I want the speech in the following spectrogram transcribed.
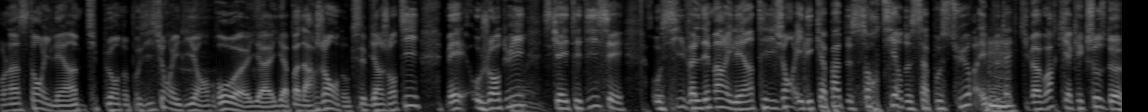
pour l'instant, il est un petit peu en opposition. Il dit en gros, euh, il n'y a, il y a pas d'argent, donc c'est bien gentil. Mais aujourd'hui, ce qui a été dit, c'est aussi Valdemar, il est intelligent, il est capable de sortir de sa posture et Mhm. peut-être qu'il va voir qu'il y a quelque chose de,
